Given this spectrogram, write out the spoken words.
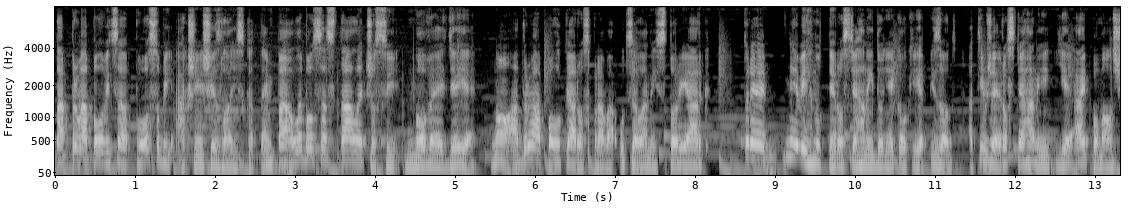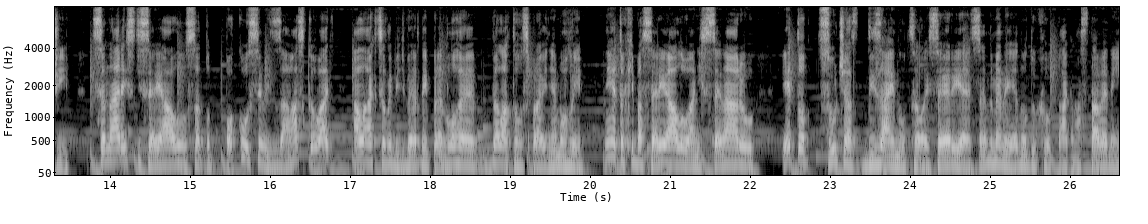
tá prvá polovica pôsobí akčnejšie z hľadiska tempa, lebo sa stále čosi nové deje. No a druhá polka rozpráva ucelený story arc, ktorý je nevyhnutne rozťahaný do niekoľkých epizód a tým, že je rozťahaný, je aj pomalší. Scenáristi seriálu sa to pokúsili zamaskovať, ale ak chceli byť verní predlohe, veľa toho spraviť nemohli. Nie je to chyba seriálu ani scenáru, je to súčasť dizajnu celej série, Sandman je jednoducho tak nastavený.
